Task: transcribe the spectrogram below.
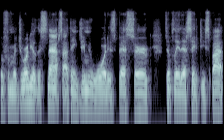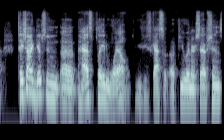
But for majority of the snaps, I think Jimmy Ward is best served to play that safety spot. Tashaun Gipson uh, has played well. He's got a few interceptions.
